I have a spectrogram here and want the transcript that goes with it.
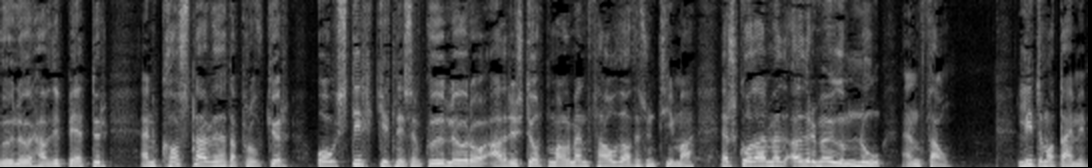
Guðlugur hafði betur en kostnar við þetta prófgjör og styrkirni sem Guðlugur og aðri stjórnmálamenn þáðu á þessum tíma er skoðar með öðrum augum nú en þá. Lítum á dæmi.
